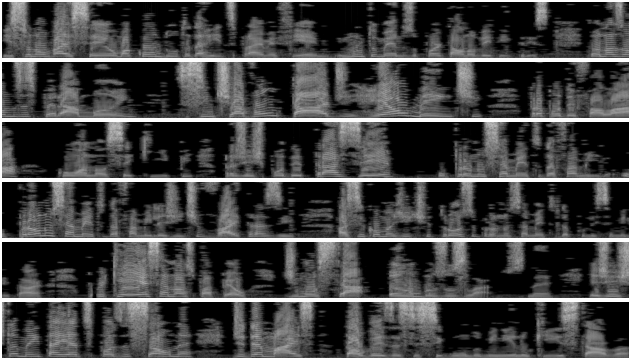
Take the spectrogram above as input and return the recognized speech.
Isso não vai ser uma conduta da Hits Prime FM, e muito menos o Portal 93. Então nós vamos esperar a mãe se sentir à vontade realmente para poder falar com a nossa equipe, para a gente poder trazer o pronunciamento da família. O pronunciamento da família a gente vai trazer, assim como a gente trouxe o pronunciamento da Polícia Militar, porque esse é nosso papel de mostrar ambos os lados, né? E a gente também está aí à disposição, né, de demais, talvez esse segundo menino que estava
